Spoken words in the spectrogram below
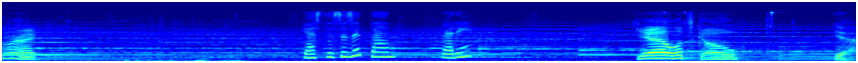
Alright. Guess this is it then. Ready? Yeah, let's go. Yeah.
